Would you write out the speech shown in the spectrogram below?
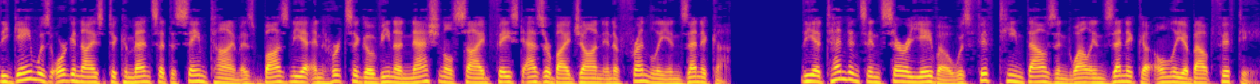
The game was organized to commence at the same time as Bosnia and Herzegovina national side faced Azerbaijan in a friendly in Zenica. The attendance in Sarajevo was 15,000 while in Zenica only about 50.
